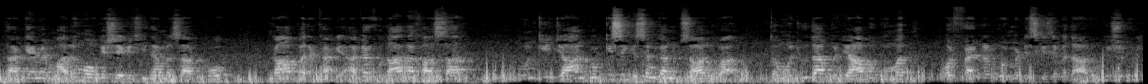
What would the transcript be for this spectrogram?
ताकि हमें मालूम हो कि शेख रशीद अहमद साहब को कहाँ पर रखा गया। अगर खुदा न खासा उनकी जान को किसी किस्म का नुकसान हुआ तो मौजूदा पंजाब हुकूमत और फेडरल गवर्नमेंट इसकी जिम्मेदार होगी। शुक्रिया।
